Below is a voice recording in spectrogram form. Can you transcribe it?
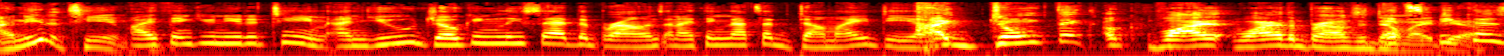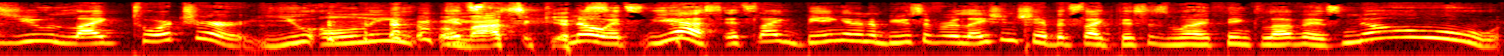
I need a team. I, think you need a team. And you jokingly said the Browns, and I think that's a dumb idea. I don't think. okay, why? Why are the Browns a dumb it's idea? because you like torture. You only masochist. No, it's yes. It's like being in an abusive relationship. It's like this is what I think love is. No,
